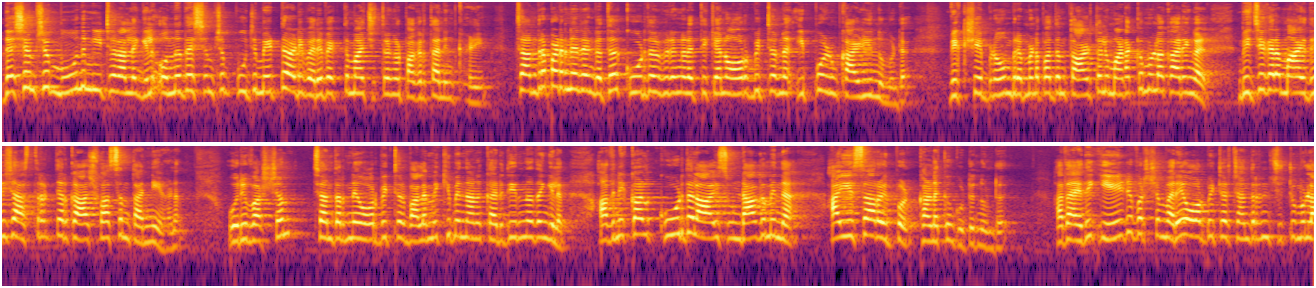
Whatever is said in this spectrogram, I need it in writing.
ദശാംശം മൂന്ന് മീറ്റർ അല്ലെങ്കിൽ ഒന്ന് ദശാംശം പൂജ്യം എട്ട് അടി വരെ വ്യക്തമായ ചിത്രങ്ങൾ പകർത്താനും കഴിയും. ചന്ദ്രപഠന രംഗത്ത് കൂടുതൽ വിവരങ്ങൾ എത്തിക്കാൻ ഓർബിറ്ററിന് ഇപ്പോഴും കഴിയുന്നുമുണ്ട്. വിക്ഷേപണവും ഭ്രമണപഥം താഴ്ത്തലും അടക്കമുള്ള കാര്യങ്ങൾ വിജയകരമായത് ശാസ്ത്രജ്ഞർക്ക് ആശ്വാസം തന്നെയാണ്. ഒരു വർഷം ചന്ദ്രനെ ഓർബിറ്റർ വലം വയ്ക്കുമെന്നാണ് കരുതിയിരുന്നതെങ്കിലും അതിനേക്കാൾ കൂടുതൽ ആയുസ് ഉണ്ടാകുമെന്ന് ഐ ഇപ്പോൾ കണക്കും കൂട്ടുന്നുണ്ട് അതായത് ഏഴ് വർഷം വരെ ഓർബിറ്റർ ചന്ദ്രന് ചുറ്റുമുള്ള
